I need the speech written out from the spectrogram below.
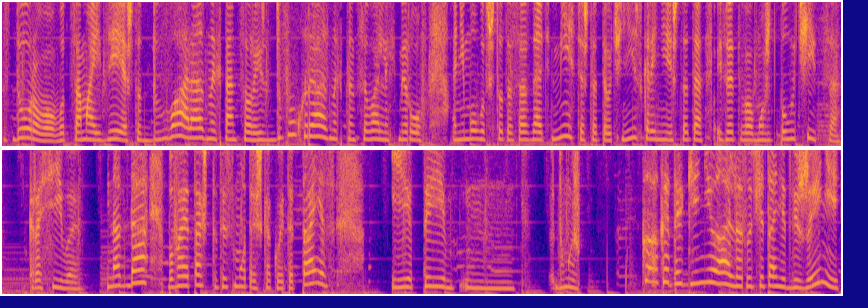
здорово, вот сама идея, что два разных танцора из двух разных танцевальных миров, они могут что-то создать вместе, что-то очень искреннее, что-то из этого может получиться красивое. Иногда бывает так, что ты смотришь какой-то танец, и ты м, думаешь, как это гениально! Сочетание движений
